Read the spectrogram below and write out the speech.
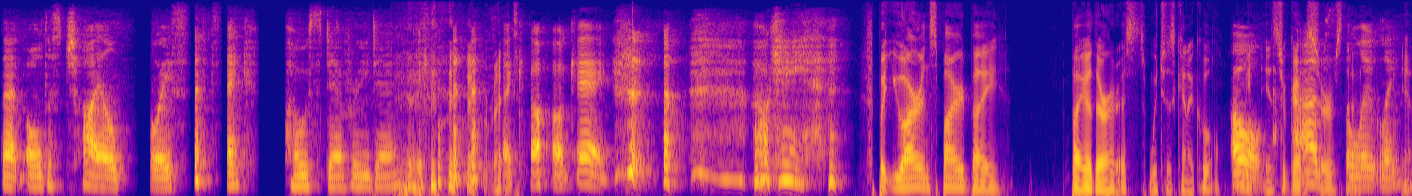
that oldest child voice that's saying post every day. Right. like, oh, okay. okay. but you are inspired by by other artists, which is kind of cool. I mean, Oh, Instagram serves that. absolutely. Yeah.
